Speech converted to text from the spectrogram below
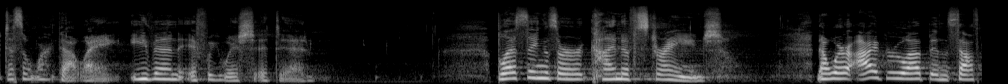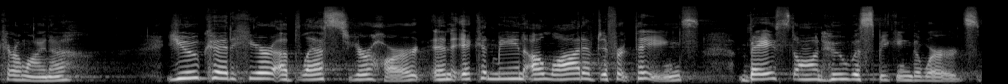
It doesn't work that way, even if we wish it did. Blessings are kind of strange. Now, where I grew up in South Carolina, you could hear a bless your heart, and it could mean a lot of different things based on who was speaking the words.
